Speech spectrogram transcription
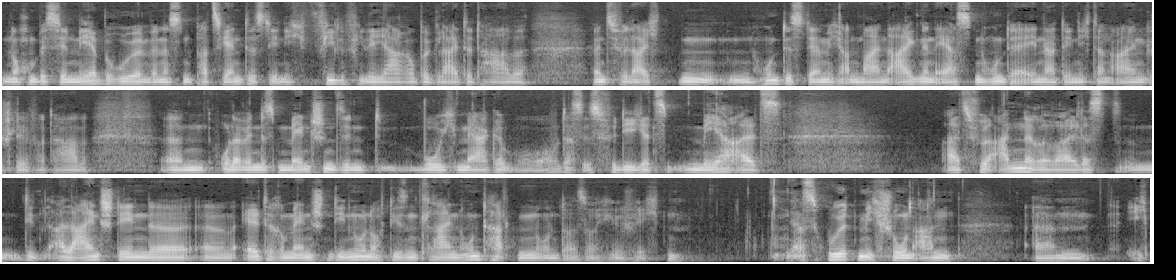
noch ein bisschen mehr berühren, wenn es ein Patient ist, den ich viele, viele Jahre begleitet habe. Wenn es vielleicht ein, ein Hund ist, der mich an meinen eigenen ersten Hund erinnert, den ich dann eingeschläfert habe. Ähm, oder wenn es Menschen sind, wo ich merke, boah, das ist für die jetzt mehr als als für andere, weil das die alleinstehende äh, ältere Menschen, die nur noch diesen kleinen Hund hatten und solche Geschichten. Das rührt mich schon an. Ähm, ich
